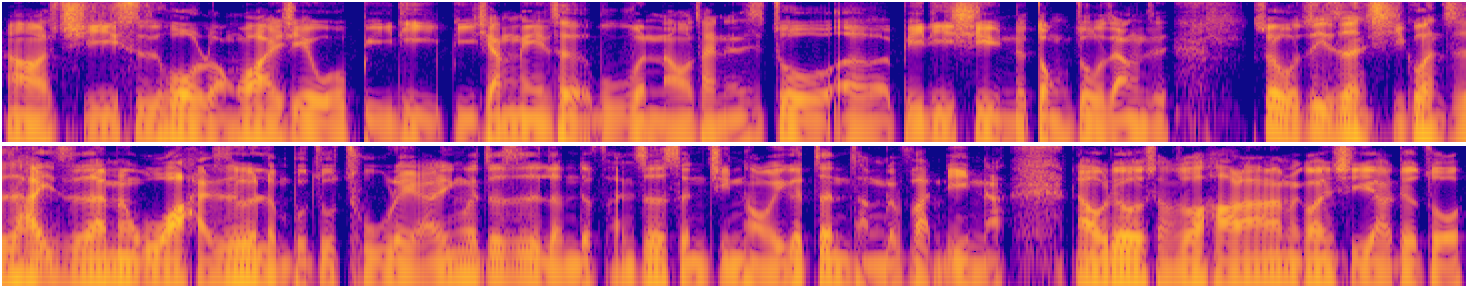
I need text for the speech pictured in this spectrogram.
啊，稀释或软化一些我鼻涕鼻腔内侧的部分，然后才能做呃鼻涕吸吮的动作这样子，所以我自己是很习惯，只是他一直在那边挖，还是会忍不住出泪啊，因为这是人的反射神经吼，一个正常的反应呐，那我就想说，好啦，那没关系啊，就做，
